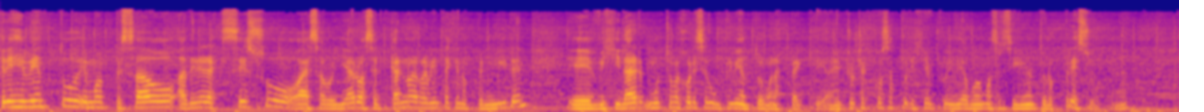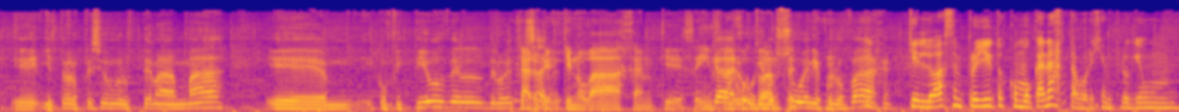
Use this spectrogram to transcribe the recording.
tres eventos hemos empezado a tener acceso a desarrollar o acercarnos a herramientas que nos permiten eh, vigilar mucho mejor ese cumplimiento de buenas prácticas. Entre otras cosas, por ejemplo, hoy día podemos hacer seguimiento de los precios. ¿ah? Eh, y el tema de los precios es uno de los temas más eh, conflictivos del, de los eventos. Claro, que, no bajan, que se inflan. Claro, o que los suben y después los bajan. Que lo hacen proyectos como Canasta, por ejemplo, que un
